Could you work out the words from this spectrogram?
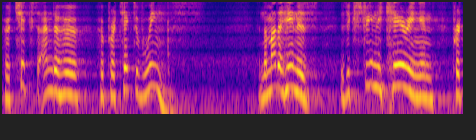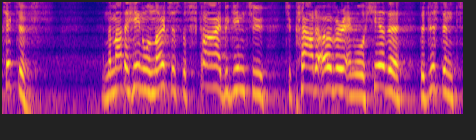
her chicks under her, her protective wings. And the mother hen is, is extremely caring and protective. And the mother hen will notice the sky begin to, to cloud over and will hear the, the distant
